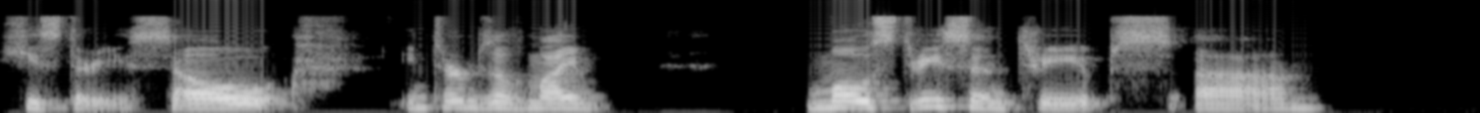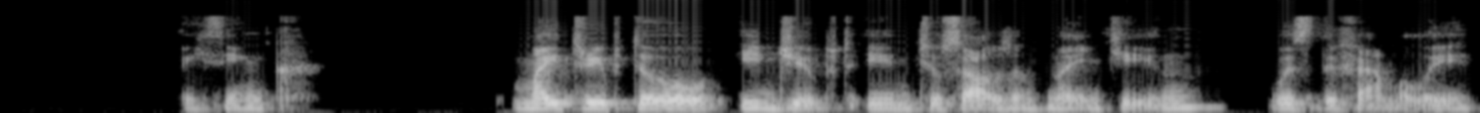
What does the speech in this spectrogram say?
history. So, in terms of my most recent trips, um, I think my trip to Egypt in 2019 with the family,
